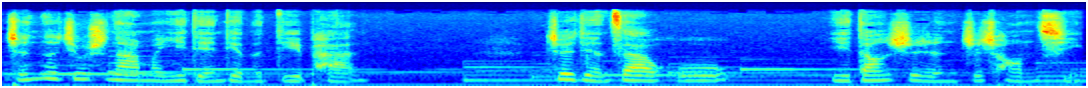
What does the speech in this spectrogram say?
真的就是那么一点点的地盘，这点在乎，以当是人之常情。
